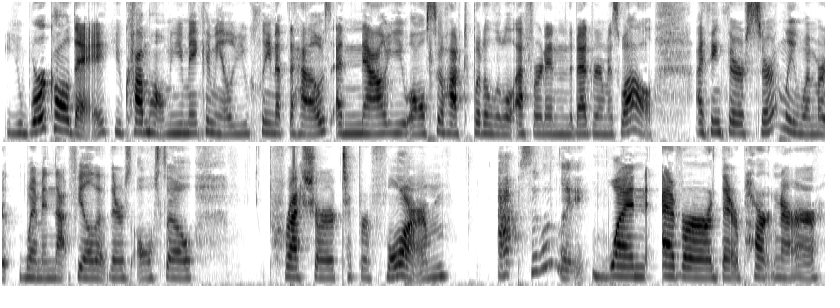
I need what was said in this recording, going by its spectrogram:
you work all day, you come home, you make a meal, you clean up the house, and now you also have to put a little effort in, in the bedroom as well. I think there are certainly women women that feel that there's also pressure to perform Absolutely. whenever their partner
